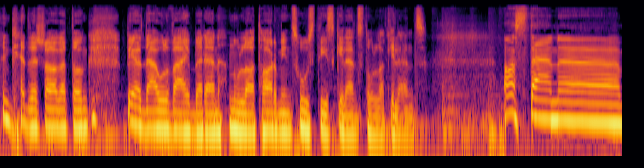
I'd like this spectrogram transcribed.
kedves hallgatónk, például Viberen 0630 2010 909. Aztán uh,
